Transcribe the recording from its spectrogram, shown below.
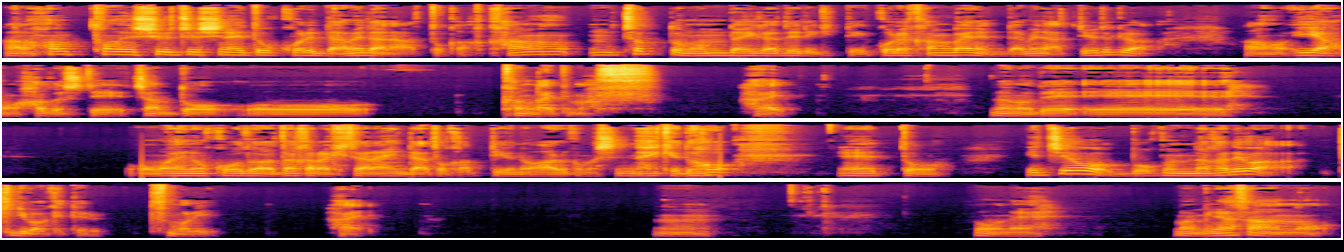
あの、本当に集中しないとこれダメだなとか、かん、ちょっと問題が出てきて、これ考えないとダメだっていう時は、あの、イヤホン外してちゃんと、お考えてます。はい。なので、えー、お前のコードはだから汚いんだとかっていうのはあるかもしれないけど、えー、っと、一応僕の中では切り分けてるつもり。はい。うん。そうね。まあ皆さんの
